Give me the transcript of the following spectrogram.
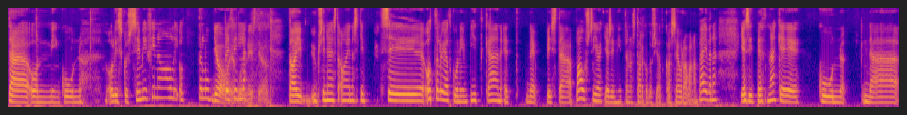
tämä on niin kuin, olisiko semifinaaliottelu Joo, Bethille? joku niistä joo. tai yksi näistä ainakin. Se ottelu jatkuu niin pitkään, että ne pistää paussia ja sitten niiden olisi tarkoitus jatkaa seuraavana päivänä. Ja sitten Beth näkee, kun nämä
